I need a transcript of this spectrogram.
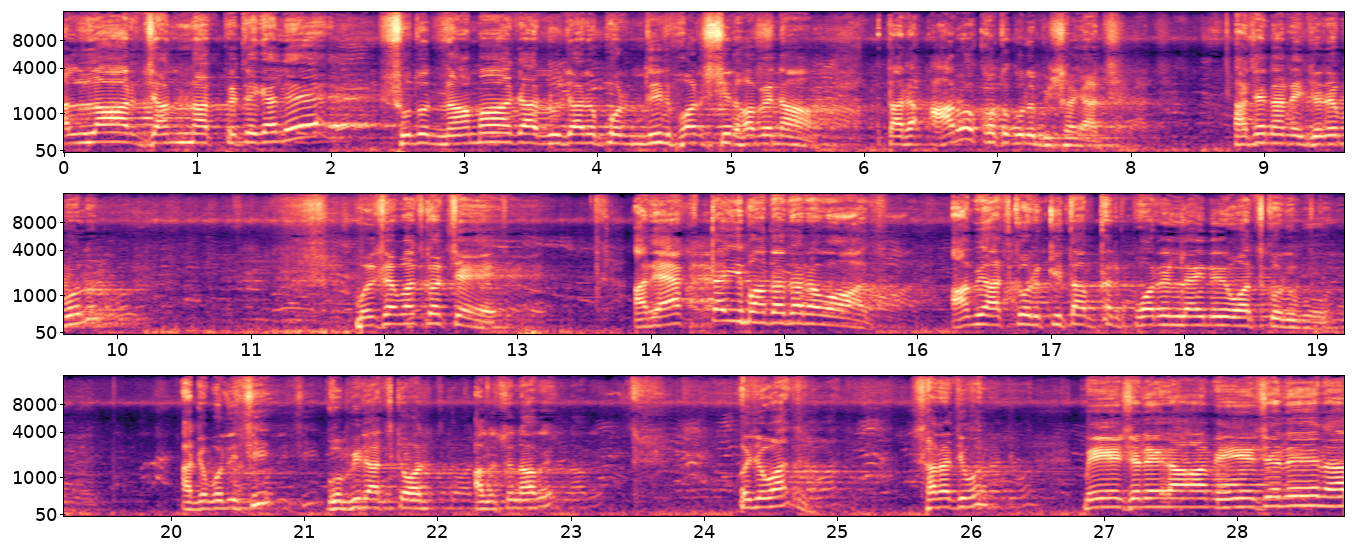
আল্লাহর জান্নাত পেতে গেলে শুধু নামাজ আর রোজার উপর নির্ভরশীল হবে না, তার আরও কতগুলো বিষয় আছে। আছে না নেই? জোরে বলুন। বলছে, আওয়াজ করছে? আর একটাই বাঁধাদার আওয়াজ, আমি আজকে ওর কিতাবটার পরের লাইনে ওয়াজ করব। আগে বলেছি, গভীর আজকে আলোচনা হবে। ওই যে ওয়াজ সারা জীবন? মেয়ে ছেলেরা মেয়ে ছেলেরা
